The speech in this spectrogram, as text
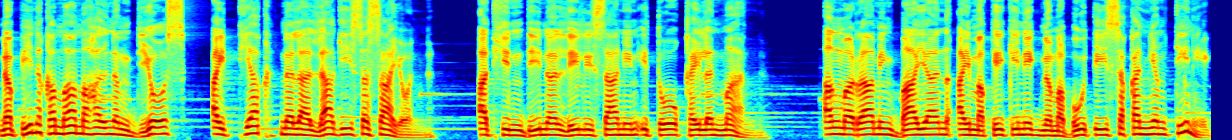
na pinakamamahal ng Diyos ay tiyak na lalagi sa sayon at hindi na lilisanin ito kailanman. Ang maraming bayan ay makikinig na mabuti sa kanyang tinig.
